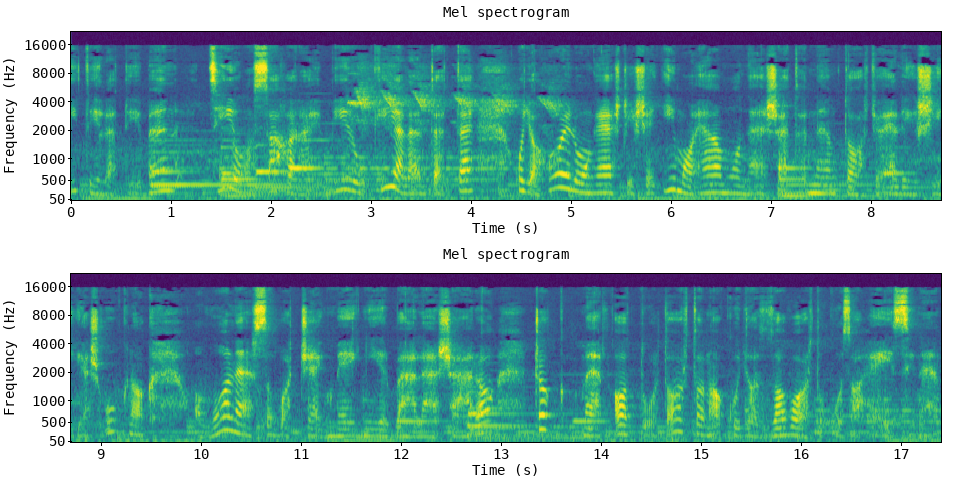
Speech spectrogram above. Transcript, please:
ítéletében Cion Szaharai bíró kijelentette, hogy a hajlongást és egy ima elmondását nem tartja elégséges oknak a vallásszabadság megnyírbálására, csak mert attól tartanak, hogy az zavart okoz a helyszínen.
